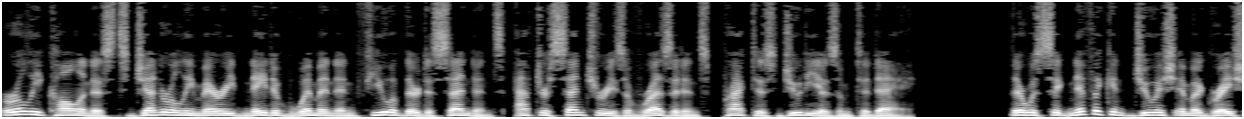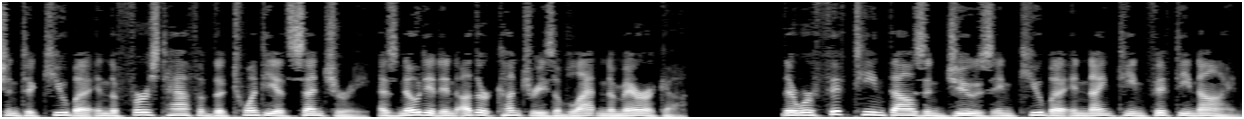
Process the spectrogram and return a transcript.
Early colonists generally married native women and few of their descendants, after centuries of residence, practice Judaism today. There was significant Jewish immigration to Cuba in the first half of the 20th century, as noted in other countries of Latin America. There were 15,000 Jews in Cuba in 1959,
